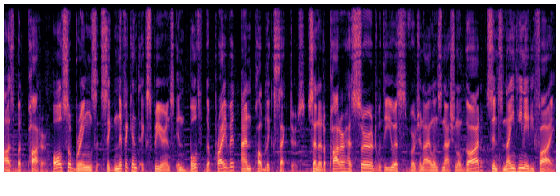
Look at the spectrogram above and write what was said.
Osbert Potter, also brings significant experience in both the private and public sectors. Senator Potter has served with the U.S. Virgin Islands National Guard since 1985,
